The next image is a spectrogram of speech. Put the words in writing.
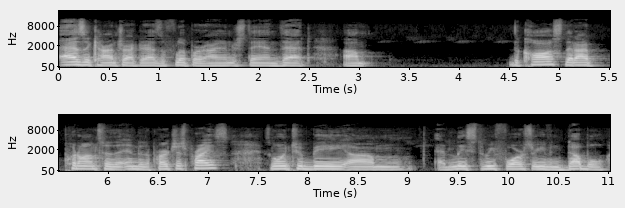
as a contractor, as a flipper, I understand that um, the cost that I put onto the end of the purchase price is going to be um, at least three fourths or even double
